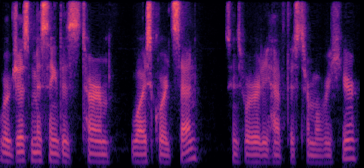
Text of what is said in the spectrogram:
We're just missing this term y squared z since we already have this term over here.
